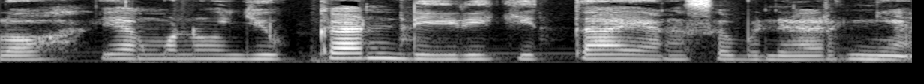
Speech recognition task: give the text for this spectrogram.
loh yang menunjukkan diri kita yang sebenarnya.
